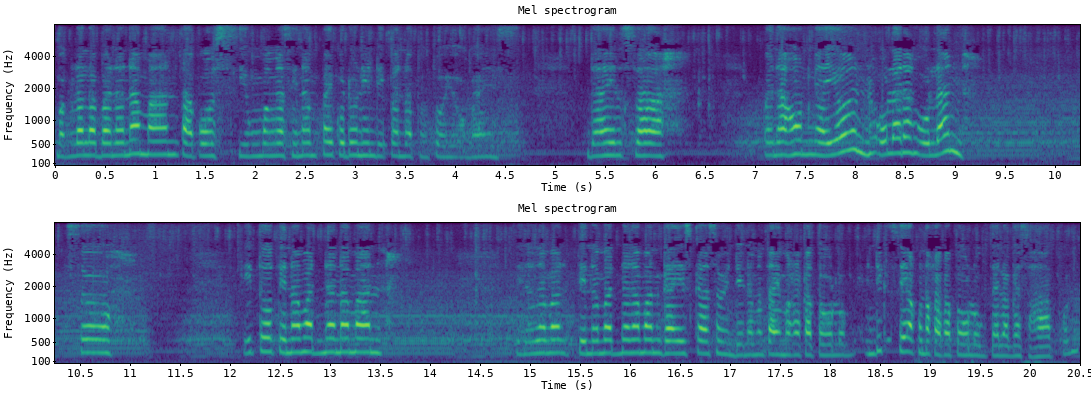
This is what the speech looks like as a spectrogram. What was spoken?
maglalaba na naman. Tapos, yung mga sinampay ko doon hindi pa natutuyo, guys. Dahil sa panahon ngayon, ulan ang ulan. So, ito, tinamad na naman. Tinamad, tinamad na naman, guys. Kaso, hindi naman tayo makakatulog. Hindi kasi ako nakakatulog talaga sa hapon.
